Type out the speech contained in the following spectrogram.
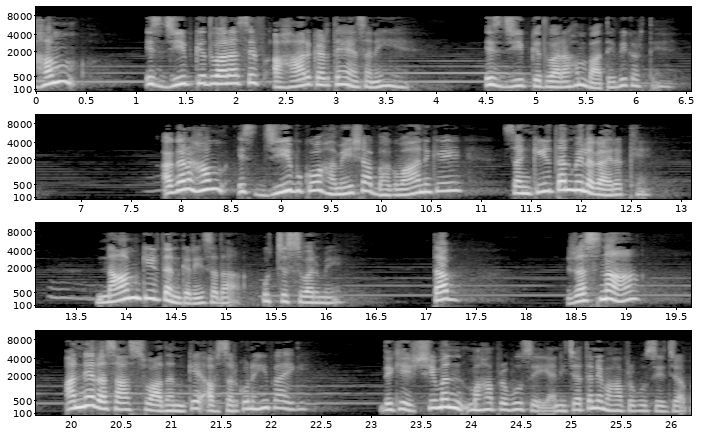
हम इस जीव के द्वारा सिर्फ़ आहार करते हैं, ऐसा नहीं है। इस जीव के द्वारा हम बातें भी करते हैं। अगर हम इस जीव को हमेशा भगवान के संकीर्तन में लगाए रखें, नाम कीर्तन करें सदा, उच्च स्वर में, तब रसना अन्य रसास्वादन के अवसर को नहीं पाएगी। देखिए, श्रीमन महाप्रभु से, यानी चैतन्य महाप्रभु से जब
